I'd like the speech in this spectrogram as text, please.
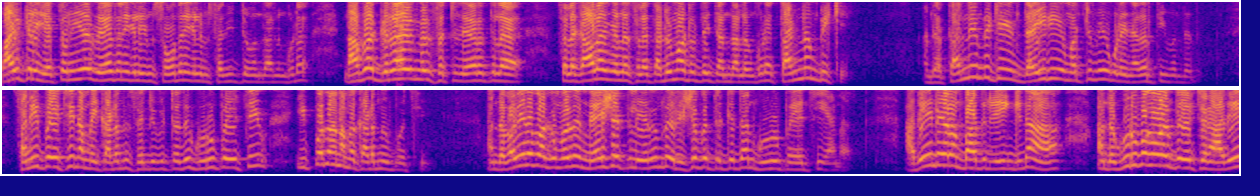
வாழ்க்கையில் எத்தனையோ வேதனைகளையும் சோதனைகளையும் சந்தித்து வந்தாலும் கூட நவ கிரகங்கள் சற்று நேரத்தில் சில காலங்களில் சில தடுமாற்றத்தை தந்தாலும் கூட தன்னம்பிக்கை. அந்த தன்னம்பிக்கையின் தைரியம் மட்டுமே உங்களை நகர்த்தி வந்தது. சனி பயிற்சி நம்மை கடந்து சென்று விட்டது குரு பயிற்சி இப்போ தான் நம்ம கடந்து போச்சு. அந்த வகையில் பார்க்கும்போது மேஷத்தில் இருந்து ரிஷபத்திற்கு தான் குரு பயிற்சியானார். அதே நேரம் பார்த்துட்டீங்கன்னா அந்த குரு பகவான் பயிற்சியான அதே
